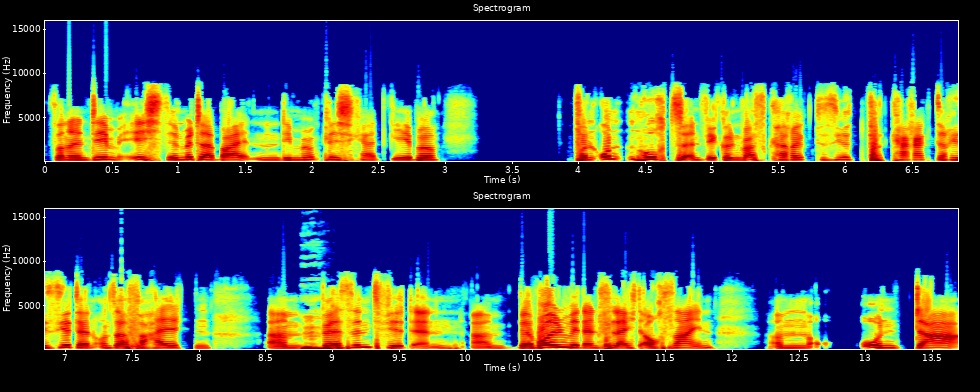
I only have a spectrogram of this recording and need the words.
sondern indem ich den Mitarbeitenden die Möglichkeit gebe, von unten hoch zu entwickeln, was charakterisiert, charakterisiert denn unser Verhalten, ähm, mhm. wer sind wir denn, ähm, wer wollen wir denn vielleicht auch sein ähm, und da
